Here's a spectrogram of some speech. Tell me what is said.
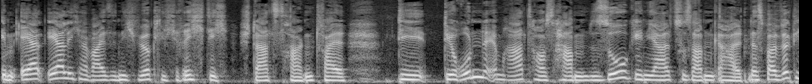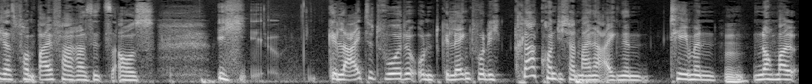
im ehr ehrlicherweise nicht wirklich richtig staatstragend, weil die, die Runde im Rathaus haben so genial zusammengehalten. Das war wirklich das vom Beifahrersitz aus. Ich geleitet wurde und gelenkt wurde. Ich, klar konnte ich dann meine eigenen Themen mhm. nochmal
